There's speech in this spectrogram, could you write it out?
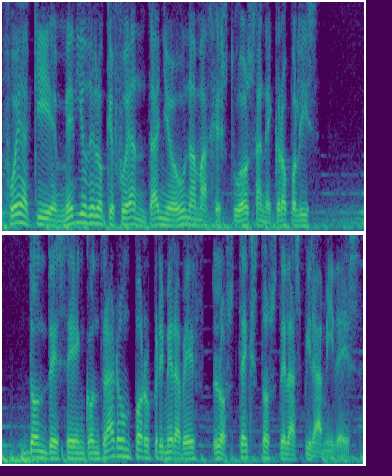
Fue aquí, en medio de lo que fue antaño una majestuosa necrópolis, donde se encontraron por primera vez los textos de las pirámides.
